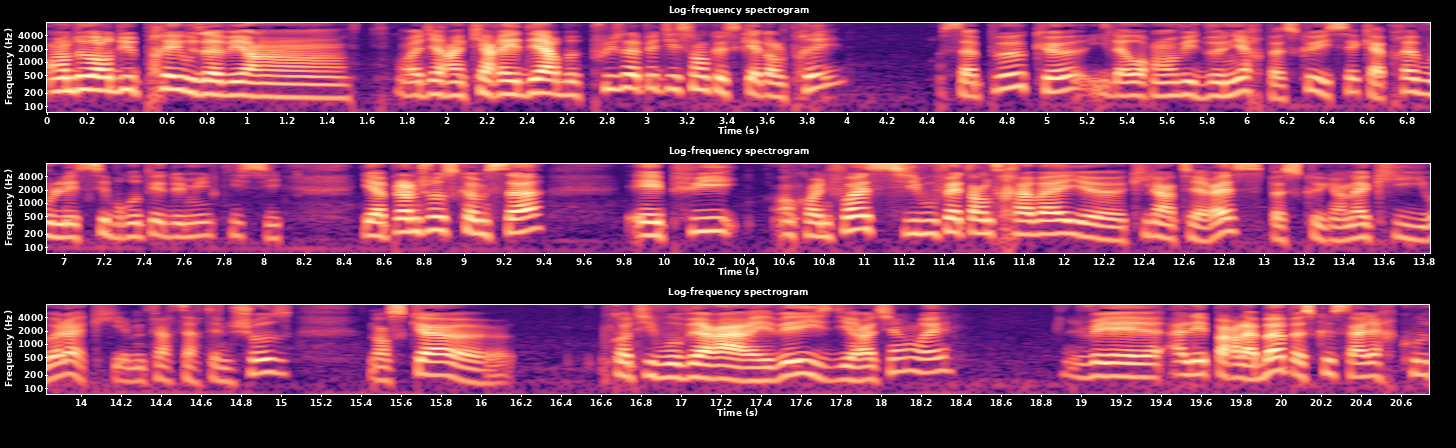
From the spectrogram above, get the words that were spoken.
en dehors du pré, vous avez un on va dire un carré d'herbe plus appétissant que ce qu'il y a dans le pré, ça peut qu'il aura envie de venir parce qu'il sait qu'après vous le laissez brouter deux minutes ici. Il y a plein de choses comme ça. Et puis, encore une fois, si vous faites un travail euh, qui l'intéresse, parce qu'il y en a qui, voilà, qui aiment faire certaines choses, dans ce cas, euh, quand il vous verra arriver, il se dira tiens, ouais, je vais aller par là-bas parce que ça a l'air cool.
